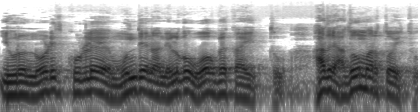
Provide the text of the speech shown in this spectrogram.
ಇವರನ್ನು ನೋಡಿದ ಕೂಡಲೇ ಮುಂದೆ ನಾನು ಎಲ್ಲಿಗೋ ಹೋಗಬೇಕಾಗಿತ್ತು ಆದರೆ ಅದು ಮರ್ತೋಯ್ತು.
